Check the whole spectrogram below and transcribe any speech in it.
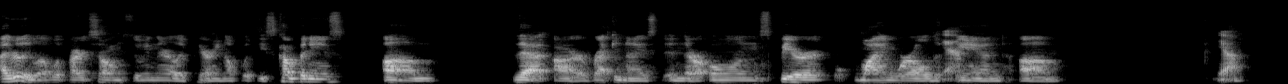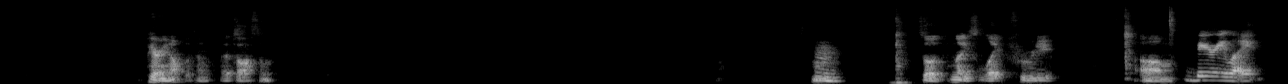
I really love what Bardstown's doing there, like pairing up with these companies um, that are recognized in their own spirit wine world Yeah. and um, yeah. pairing up with them. That's awesome. Mm. So it's nice, light, fruity. Um, Very light.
